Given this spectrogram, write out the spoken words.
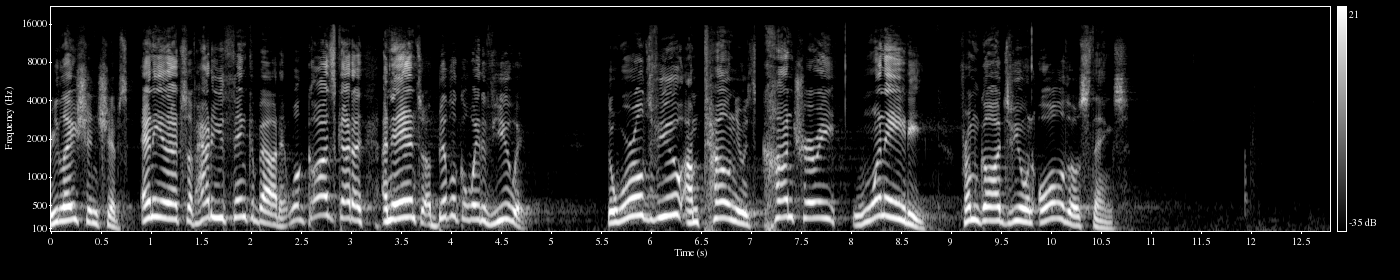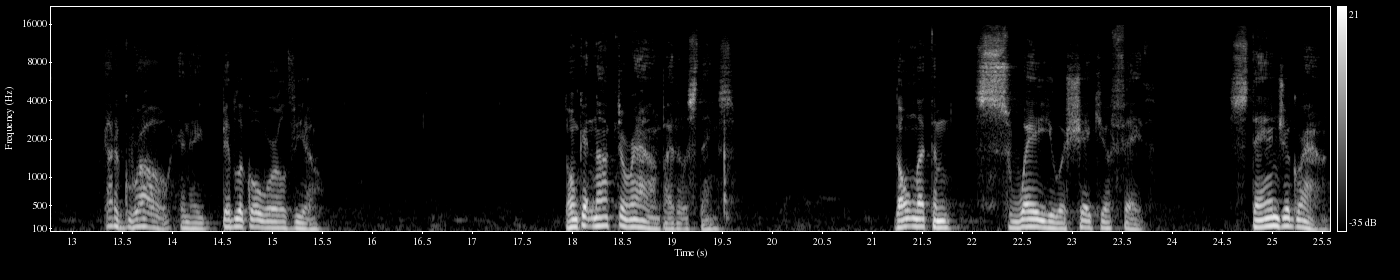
Relationships, any of that stuff. How do you think about it? Well, God's got a, an answer, a biblical way to view it. The world's view, I'm telling you, is contrary 180 from God's view on all of those things. We've got to grow in a biblical worldview. Don't get knocked around by those things. Don't let them sway you or shake your faith. Stand your ground.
